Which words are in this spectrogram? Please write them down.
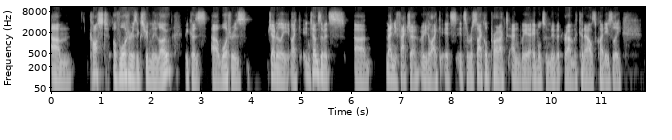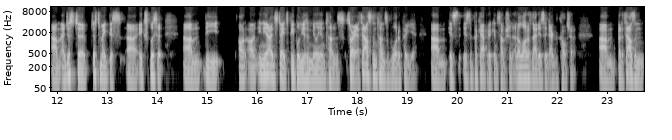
um, cost of water is extremely low because uh, water is generally like in terms of its uh, manufacture, or you like, it's it's a recycled product, and we're able to move it around with canals quite easily. Um, and just to just to make this uh, explicit, um, the on, on, in the United States, people use a million tons, sorry, a thousand tons of water per year um, is is the per capita consumption, and a lot of that is in agriculture. Um, but a thousand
